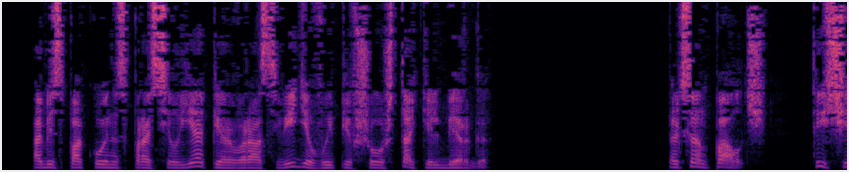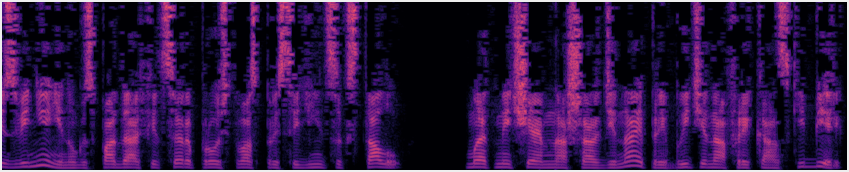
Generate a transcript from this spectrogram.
— обеспокоенно спросил я, первый раз видя выпившего Штакельберга. «Александр Павлович, тысячи извинений, но господа офицеры просят вас присоединиться к столу. Мы отмечаем наши ордена и прибытие на Африканский берег.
